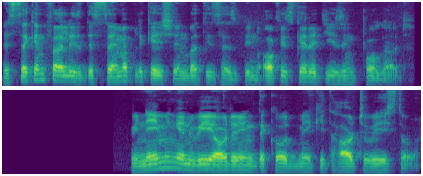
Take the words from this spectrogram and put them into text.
The second file is the same application but it has been obfuscated using ProGuard. Renaming and reordering the code make it hard to restore.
